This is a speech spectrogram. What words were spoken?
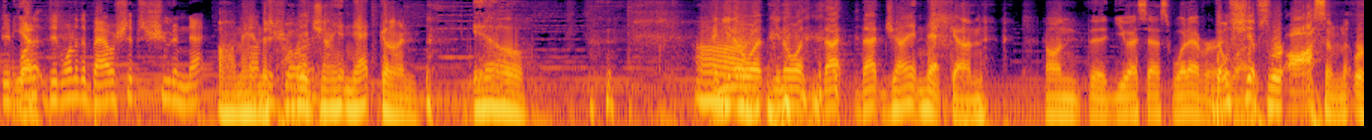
Did Yeah. one of, did one of the battleships shoot a net? oh man, onto there's probably a shore? giant net gun. Ew. And you know what? You know what? That that giant net gun on the USS whatever. it Those was. ships were awesome. That were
